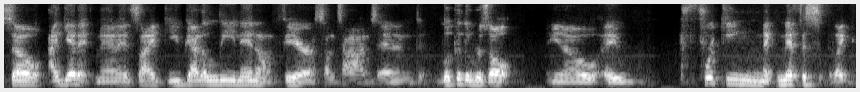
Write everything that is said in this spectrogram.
So I get it, man. It's like you got to lean in on fear sometimes, and look at the result you know a freaking magnificent like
